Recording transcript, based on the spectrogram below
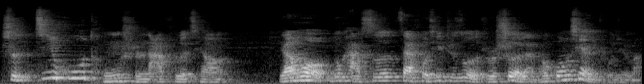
是几乎同时拿出了枪，然后卢卡斯在后期制作的时候射了两条光线出去嘛，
